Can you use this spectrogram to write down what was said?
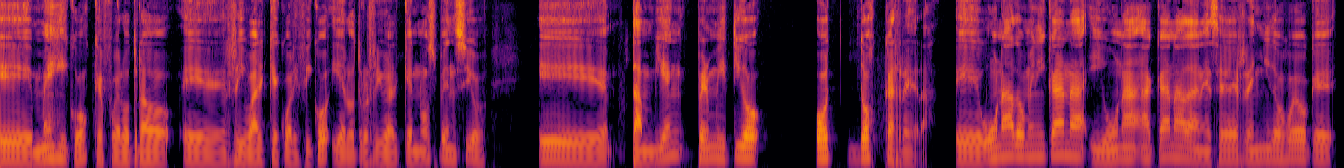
Eh, México, que fue el otro eh, rival que cualificó y el otro rival que nos venció, eh, también permitió dos carreras, una dominicana y una a Canadá en ese reñido juego que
